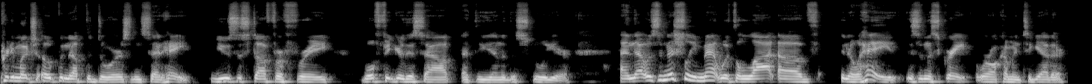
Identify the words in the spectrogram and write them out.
pretty much opened up the doors and said, "Hey, use the stuff for free. We'll figure this out at the end of the school year." And that was initially met with a lot of, you know, hey, isn't this great? We're all coming together.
